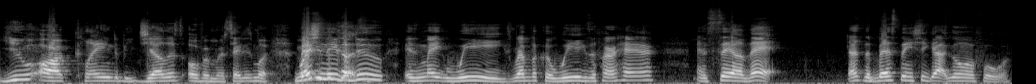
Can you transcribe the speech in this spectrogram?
You are claimed to be jealous over Mercedes Moné. what you need to do is make wigs, replica wigs of her hair, and sell that. That's the best thing she got going for her.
